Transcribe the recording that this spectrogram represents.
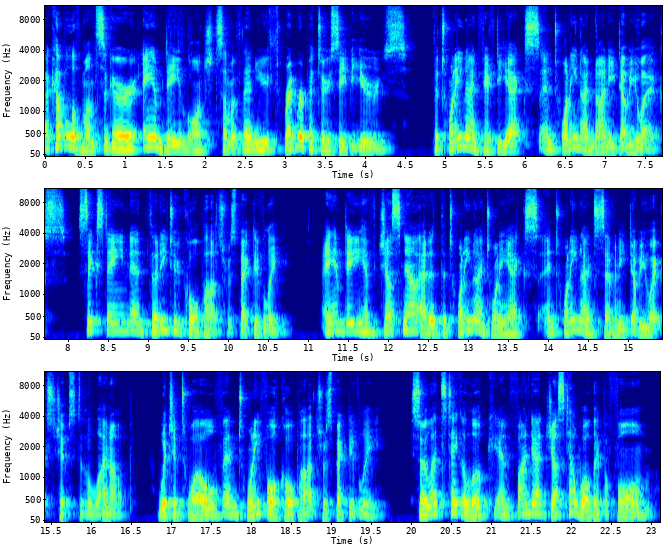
A couple of months ago, AMD launched some of their new Threadripper 2 CPUs, the 2950X and 2990WX, 16 and 32 core parts respectively. AMD have just now added the 2920X and 2970WX chips to the lineup, which are 12 and 24 core parts respectively. So let's take a look and find out just how well they perform.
